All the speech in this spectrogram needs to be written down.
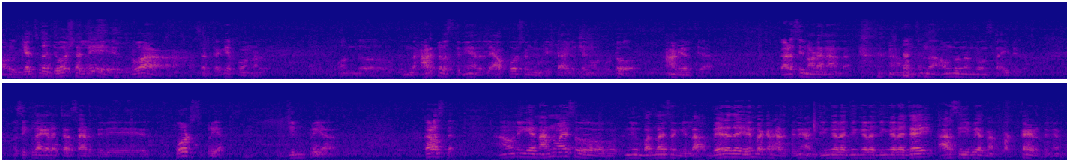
ಅವರು ಗೆದ್ದ ಜೋಶಲ್ಲಿ ಧ್ರುವ ಸರ್ಜಾಗೆ ಫೋನ್ ಮಾಡಿದೆ ಒಂದು ಒಂದು ಹಾಡು ಕಳಿಸ್ತೀನಿ ಯಾವ ನಿಮ್ಗೆ ಆಗುತ್ತೆ ನೋಡ್ಬಿಟ್ಟು ಹಾಡು ಹೇಳ್ತೀಯ. ಕಳಿಸಿ ನೋಡೋಣ ಅಂದ ಅವನು ನಂದು ಒಂದು ಸ್ಟೈಲ್ ಇದು. ಸಿಕ್ಕದಾಗೆಲ್ಲ ಚೆಸ್ ಆಡ್ತೀವಿ. ಸ್ಪೋರ್ಟ್ಸ್ ಪ್ರಿಯ. ಜಿಮ್ ಪ್ರಿಯ. ಕಳಿಸ್ದೆ. ಅವನಿಗೆ ನನ್ನ ವಯಸ್ಸು ನೀವು ಬದಲಾಯಿಸಂಗಿಲ್ಲ. ಬೇರೆದೇ ಏನ್ ಬೇಕಾದ್ರೆ ಹಾಡ್ತೀನಿ. ಜಿಂಗಲ ಜಿಂಗಲ ಜಿಂಗಲ, ಜೈ ಆರ್ ಸಿ ಬಿ ಅಂತ ನಾನು ಪಕ್ಕ ಹೇಳ್ತೀನಿ ಅಂತ.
